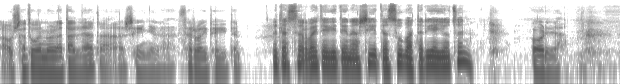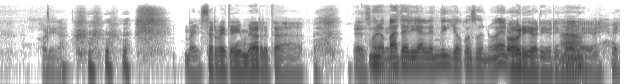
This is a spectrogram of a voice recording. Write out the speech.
ba, osatu genuela taldea, eta zeginela zerbait egiten. Eta zerbait egiten hasi, eta zu bateria jotzen? Hori da. hori da. bai, zerbait egin behar eta... Ez, Bueno, bai. bateria lehendik joko zenuen. Hori, hori, hori, bai, Ah. bai, bai, bai,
